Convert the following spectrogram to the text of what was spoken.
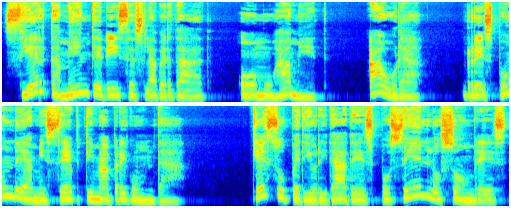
Ciertamente dices la verdad oh Muhammad, ahora responde a mi séptima pregunta. ¿Qué superioridades poseen los hombres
